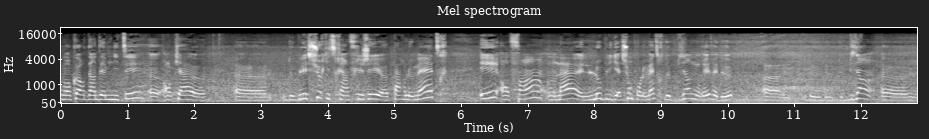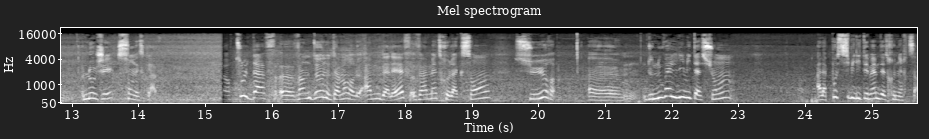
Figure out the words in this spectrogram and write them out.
ou encore d'indemnité euh, en cas euh, de blessure qui serait infligée par le maître. Et enfin, on a l'obligation pour le maître de bien nourrir et de, bien loger son esclave. Alors, tout le DAF 22, notamment dans le Hamoud Aleph, va mettre l'accent sur euh, de nouvelles limitations à la possibilité même d'être nirtsa.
